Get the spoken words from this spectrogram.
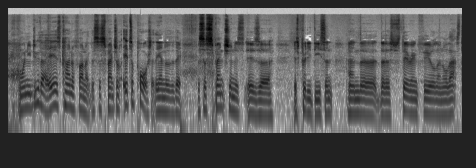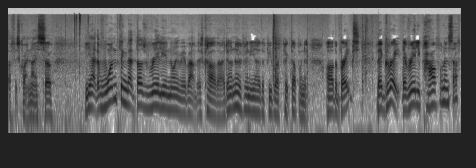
And when you do that, it is kind of fun. Like the suspension, it's a Porsche at the end of the day. The suspension is is uh, is pretty decent, and the the steering feel and all that stuff is quite nice. So yeah, the one thing that does really annoy me about this car though, I don't know if any other people have picked up on it, are the brakes. They're great, they're really powerful and stuff.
